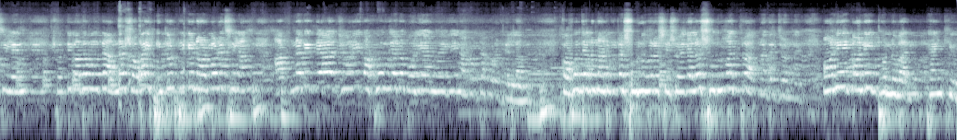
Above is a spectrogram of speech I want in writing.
ছিলেন। সত্যি কথা বলতে আমরা সবাই ভিতর থেকে নড়বড়ে ছিলাম। আপনাদের দেওয়া জোরে কখন যেন বলিয়ান হয়ে গিয়ে নাটকটা করে ফেললাম। কখন যেন নাটকটা শুরু হলো, শেষ হয়ে গেল, শুধুমাত্র আপনাদের জন্য। অনেক অনেক ধন্যবাদ। থ্যাংক ইউ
